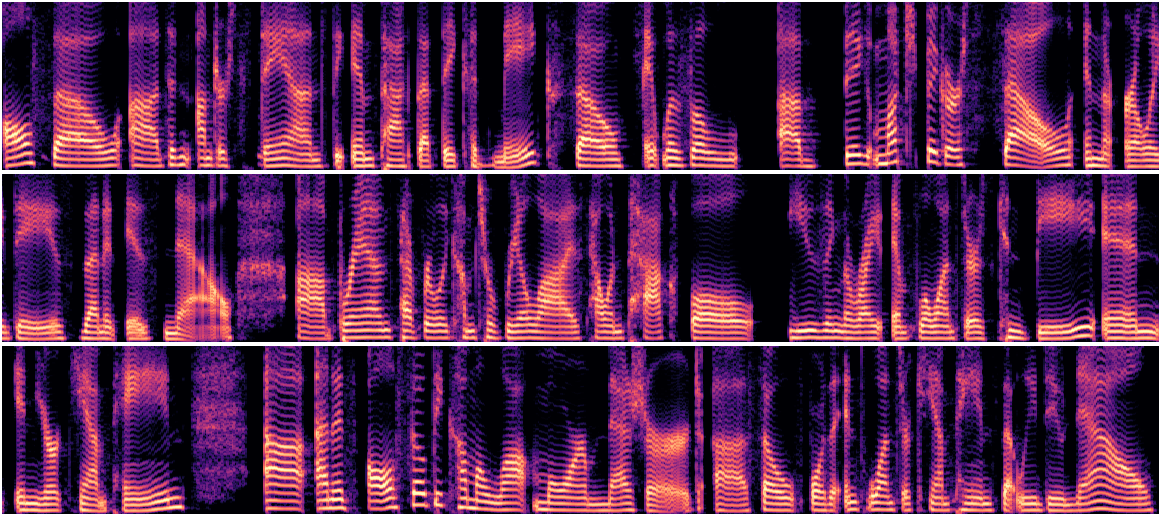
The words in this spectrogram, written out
also uh, didn't understand the impact that they could make so it was a a big, much bigger sell in the early days than it is now. Uh, brands have really come to realize how impactful using the right influencers can be in in your campaign uh, and it's also become a lot more measured uh, so for the influencer campaigns that we do now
